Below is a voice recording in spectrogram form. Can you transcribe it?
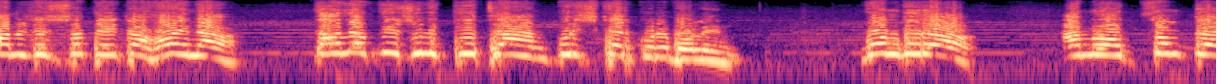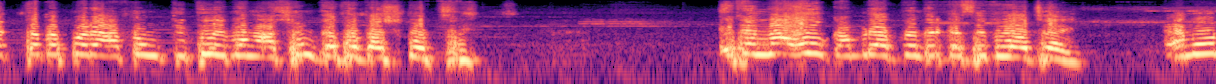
মানুষের সাথে এটা হয় না। তাহলে আপনি আসলে কি চান? পরিষ্কার করে বলেন। বন্ধুরা, আমরা অত্যন্ত একটা ব্যাপারে আতঙ্কিত এবং আশঙ্কা প্রকাশ করছি। এটা না হোক আমরা আপনাদের কাছে দোয়া চাই। এমন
